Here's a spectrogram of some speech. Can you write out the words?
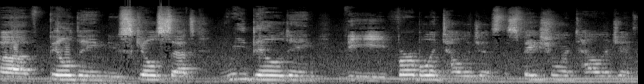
of building new skill sets rebuilding the verbal intelligence, the spatial intelligence,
